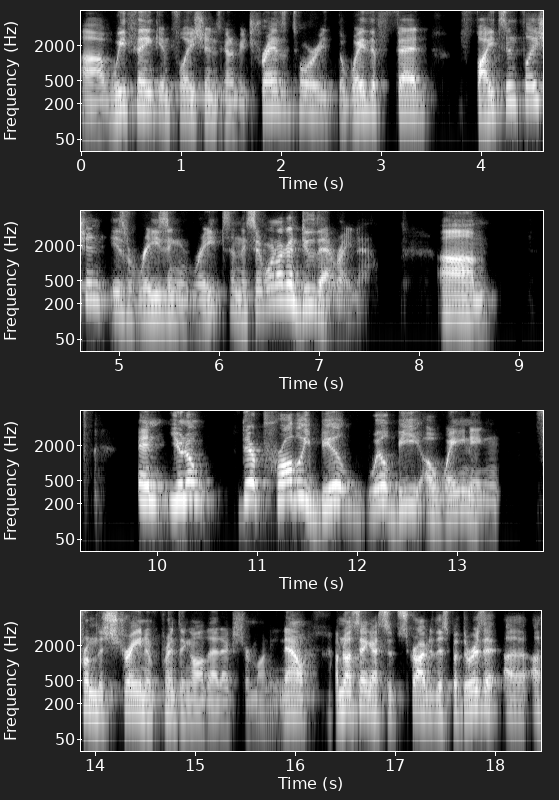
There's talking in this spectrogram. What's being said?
Uh, we think inflation is going to be transitory. The way the Fed fights inflation is raising rates. And they said, we're not going to do that right now. Um, and, you know, there probably be, will be a waning from the strain of printing all that extra money. Now, I'm not saying I subscribe to this, but there is a, a, a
